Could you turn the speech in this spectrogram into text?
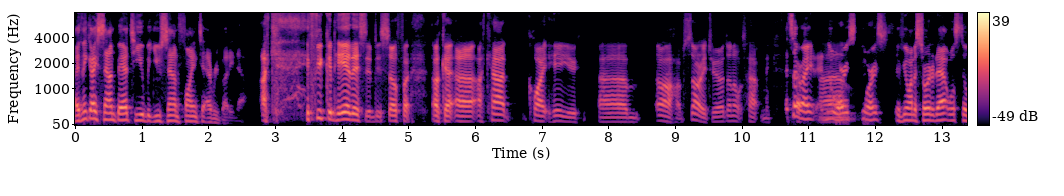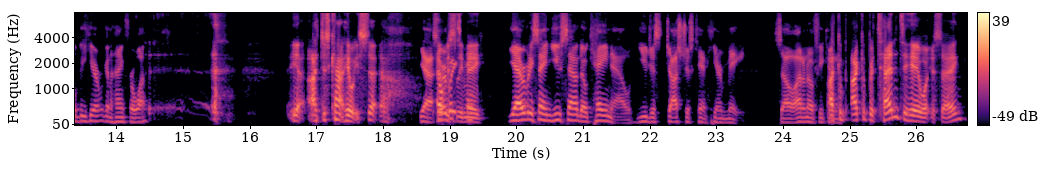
I think I sound bad to you, but you sound fine to everybody now. I can, if you could hear this, it'd be so fun. Okay, uh, I can't quite hear you. Um, Oh, I'm sorry, Drew. I don't know what's happening. It's all right. No um, worries. No worries. If you want to sort it out, we'll still be here. We're going to hang for a while. Yeah, I just can't hear what you said. yeah, it's obviously me. Yeah, everybody's saying you sound okay now. You just Josh just can't hear me. So I don't know if you can. I can I can pretend to hear what you're saying.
